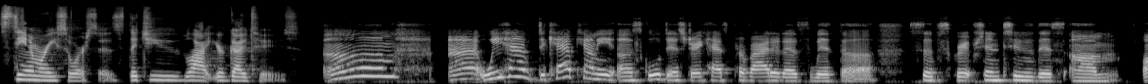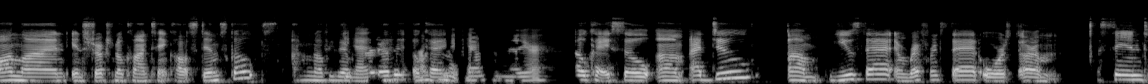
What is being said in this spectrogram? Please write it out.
STEM resources that you like your go tos? Um, I, we have DeKalb County uh, School District has provided us with a subscription to this um online instructional content called STEMscopes. I don't know if you've ever yes, heard of it. Okay, I'm familiar. Okay, so um, I do um use that and reference that, or um send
